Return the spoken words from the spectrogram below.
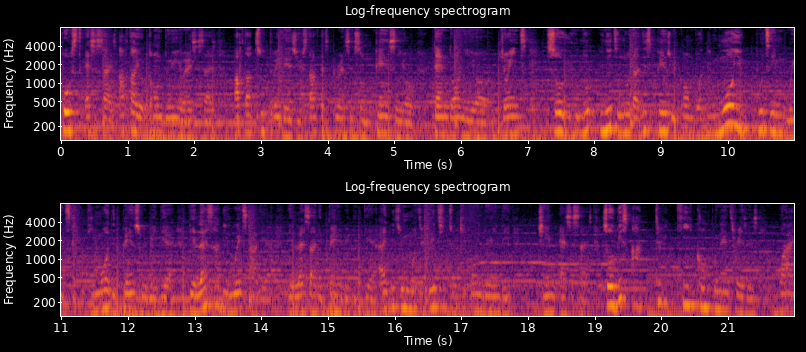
post exercise after you're done doing your exercise. After two three days, you start experiencing some pains in your tendon, in your joints. So you know you need to know that these pains will come. But the more you put in weight, the more the pains will be there. The lesser the weights are there, the lesser the pain will be there, and it will motivate you to keep on doing the gym exercise. So these are three key component reasons why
